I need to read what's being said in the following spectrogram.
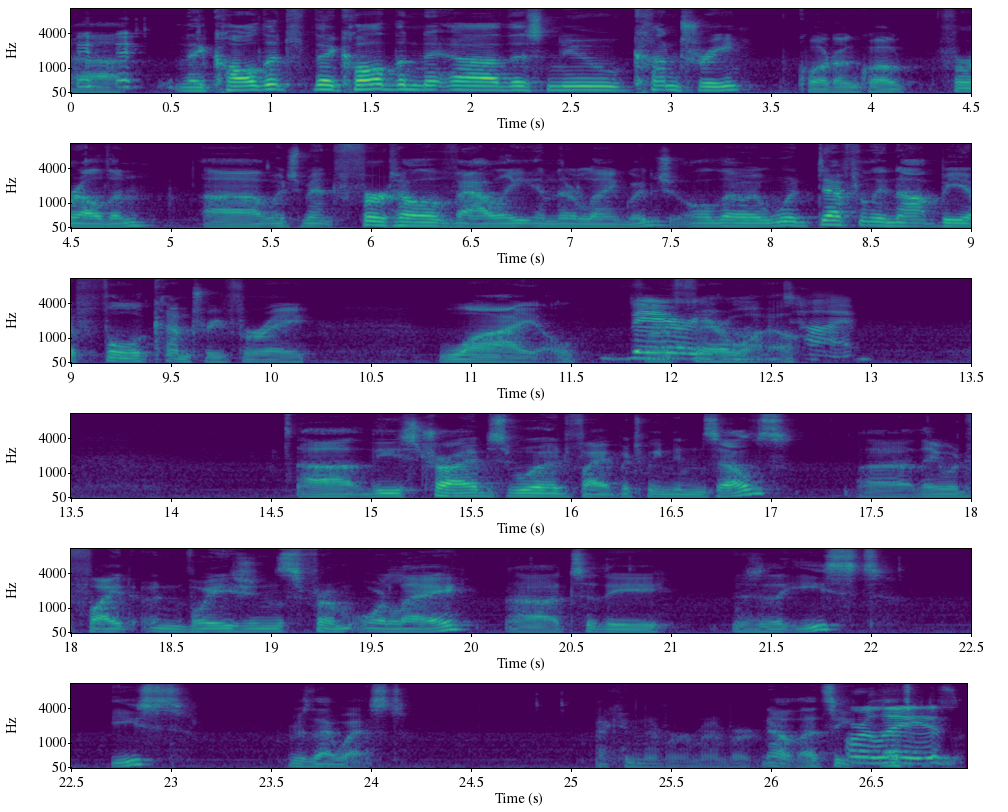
Uh, they called it. They called the uh, this new country, quote unquote, Ferelden, uh, which meant fertile valley in their language. Although it would definitely not be a full country for a while, for a Very fair long while. time. Uh, these tribes would fight between themselves. Uh, they would fight invasions from Orlais uh, to the to the east, east, or is that west? I can never remember. No, that's east. Orlais That's- is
